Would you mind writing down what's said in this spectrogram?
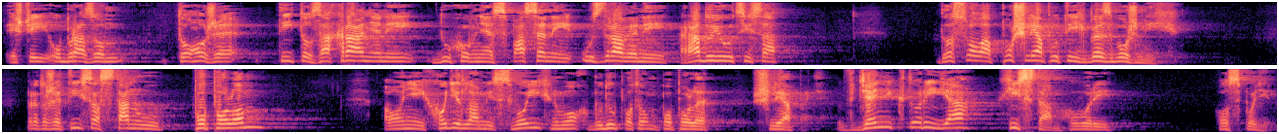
ešte i obrazom toho, že títo zachránení, duchovne spasení, uzdravení, radujúci sa, doslova pošliaputých bezbožných. Pretože tí sa stanú popolom a oni chodidlami svojich nôh budú potom popole šliapať. V deň, ktorý ja chystám, hovorí hospodin.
